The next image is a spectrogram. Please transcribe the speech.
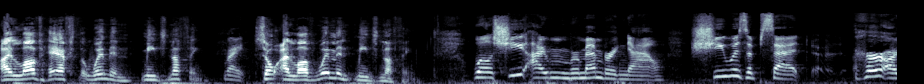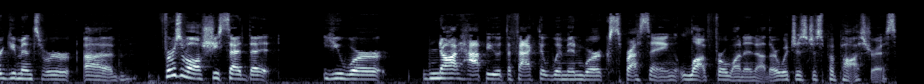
I love half the women means nothing. Right. So I love women means nothing. Well, she, I'm remembering now, she was upset. Her arguments were, um, first of all, she said that you were not happy with the fact that women were expressing love for one another, which is just preposterous.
